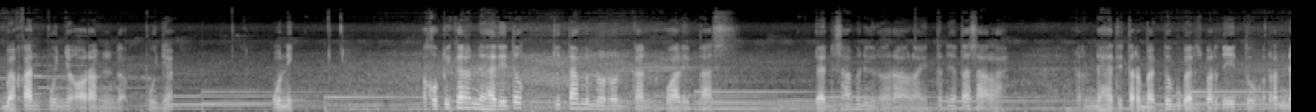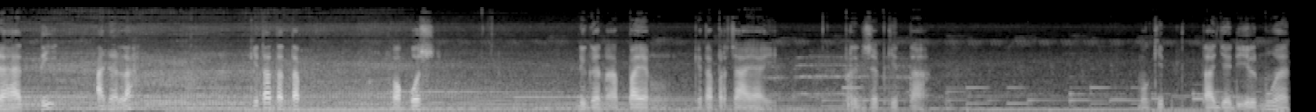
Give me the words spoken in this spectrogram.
Bahkan punya orang yang nggak punya. Unik. Aku pikir rendah hati itu kita menurunkan kualitas dan sama dengan orang lain. Ternyata salah. Rendah hati terbaik itu bukan seperti itu. Rendah hati adalah kita tetap fokus dengan apa yang kita percayai prinsip kita mau kita jadi ilmuwan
